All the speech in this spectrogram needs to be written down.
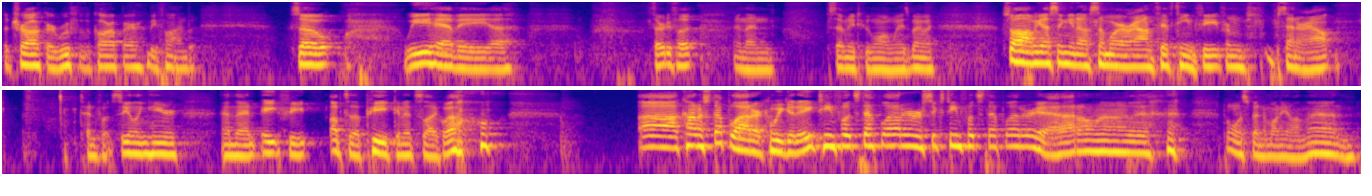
the truck or roof of the car up there, be fine. But so we have a uh, 30 foot and then 72 long ways. But anyway, so I'm guessing, you know, somewhere around 15 feet from center out, 10 foot ceiling here, and then eight feet up to the peak. And it's like, well, uh, kind of step ladder. Can we get 18 foot step ladder or 16 foot step ladder? Yeah, I don't know. don't want to spend the money on that. And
